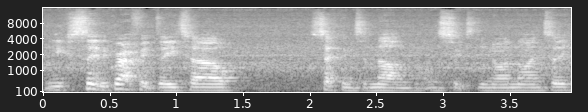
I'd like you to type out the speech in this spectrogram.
And you can see the graphic detail, second to none on 6990.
